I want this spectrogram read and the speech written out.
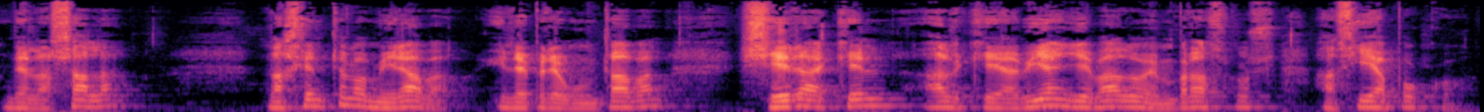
de la sala, la gente lo miraba y le preguntaban si era aquel al que habían llevado en brazos hacía poco.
